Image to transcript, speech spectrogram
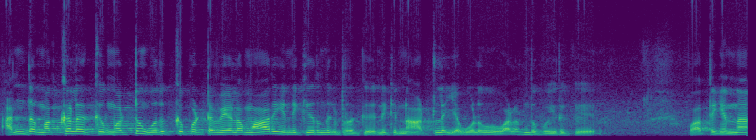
அந்த மக்களுக்கு மட்டும் ஒதுக்கப்பட்ட வேலை மாதிரி இன்றைக்கி இருந்துக்கிட்டு இருக்குது இன்றைக்கி நாட்டில் எவ்வளவு வளர்ந்து போயிருக்கு. பார்த்திங்கன்னா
